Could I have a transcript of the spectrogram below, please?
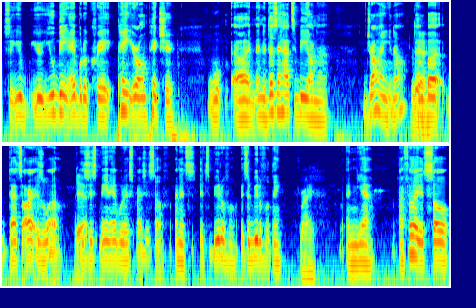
So you you you being able to create, paint your own picture, uh, and it doesn't have to be on a drawing, you know. Yeah. And, but that's art as well. Yeah. It's just being able to express yourself, and it's it's beautiful. It's a beautiful thing, Right. and yeah, I feel like it's so.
